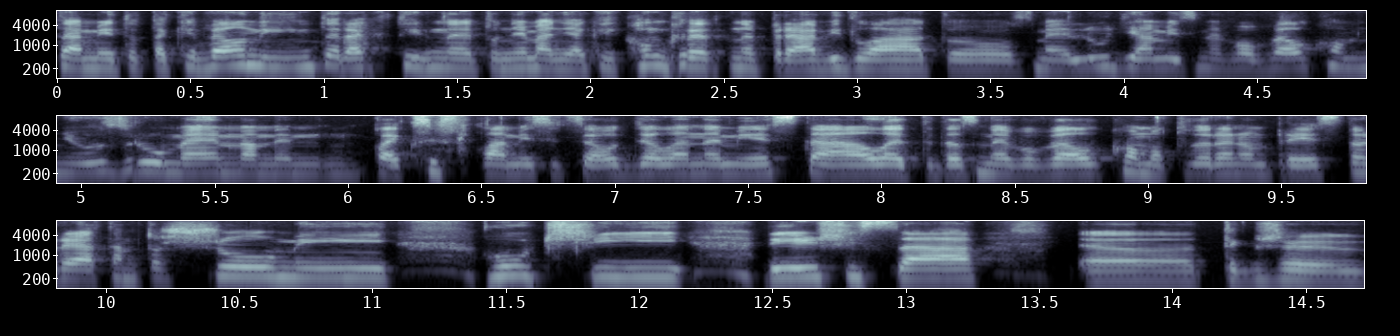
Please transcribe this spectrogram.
tam je to také veľmi interaktívne, to nemá nejaké konkrétne pravidlá, to sme ľudia, my sme vo veľkom newsroome, máme plexisklami síce oddelené miesta, ale teda sme vo veľkom otvorenom priestore a tam to šumí, hučí, rieši sa, uh, takže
